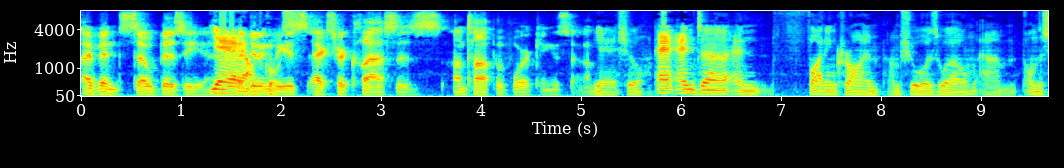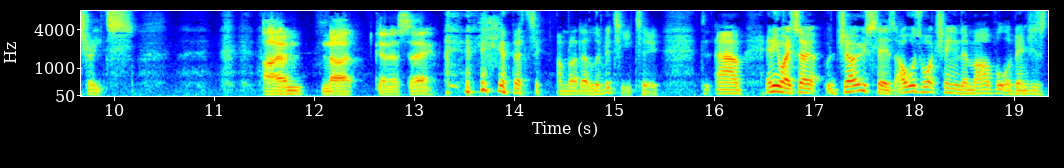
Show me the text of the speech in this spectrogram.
I've been so busy. Yeah, I've been doing these extra classes on top of working. So yeah, sure, and and, uh, and fighting crime, I'm sure as well um, on the streets. I'm not gonna say. That's it. I'm not at liberty to. Um, anyway, so Joe says I was watching the Marvel Avengers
